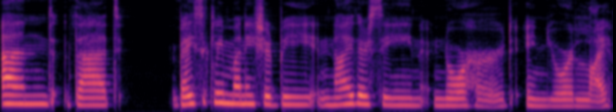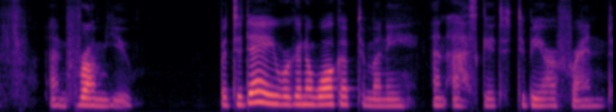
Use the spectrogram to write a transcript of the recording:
and that basically money should be neither seen nor heard in your life and from you. But today we're going to walk up to money and ask it to be our friend.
